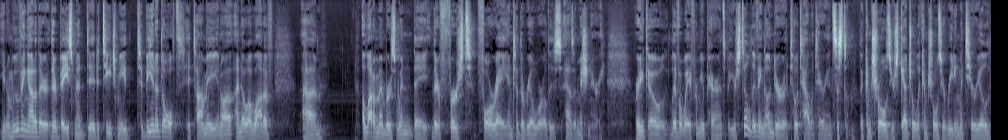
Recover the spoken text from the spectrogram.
you know, moving out of their their basement did teach me to be an adult. It taught me, you know, I know a lot of. Um, a lot of members when they their first foray into the real world is as a missionary where you go live away from your parents but you're still living under a totalitarian system that controls your schedule that controls your reading material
